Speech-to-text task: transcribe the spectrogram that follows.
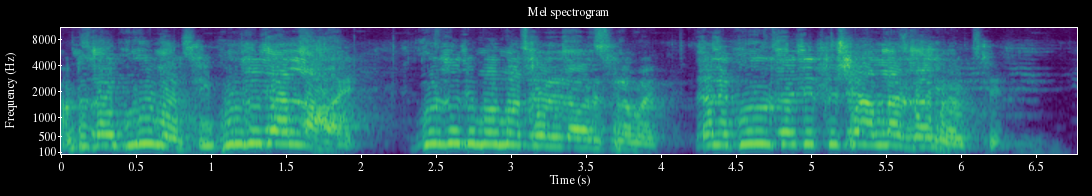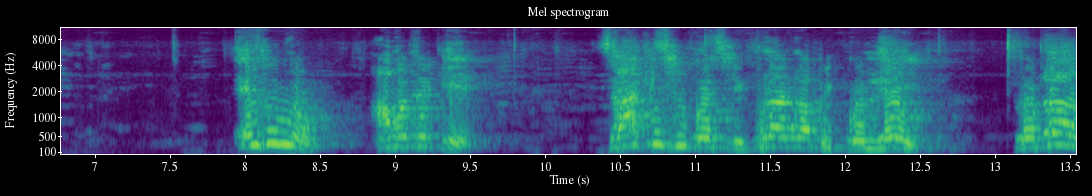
আমি তো গুরু বলছি। গুরু যদি আল্লাহ হয়, গুরু যদি মোহাম্মদ সাল্লাহ ইসলাম হয়, তাহলে গুরুর সে আল্লাহর জয় হচ্ছে এই জন্য আমাদেরকে যা কিছু করছি, কোরআন মাফিক করলেই টোটাল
